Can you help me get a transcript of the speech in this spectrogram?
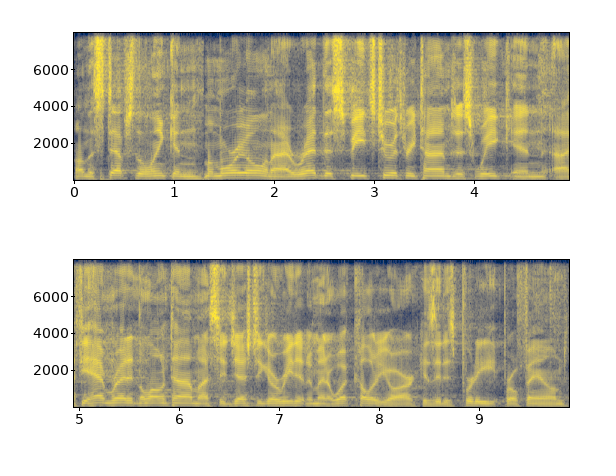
on the steps of the Lincoln Memorial, and I read this speech two or three times this week. And uh, if you haven't read it in a long time, I suggest you go read it no matter what color you are, because it is pretty profound.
